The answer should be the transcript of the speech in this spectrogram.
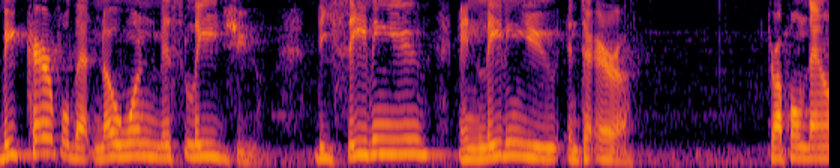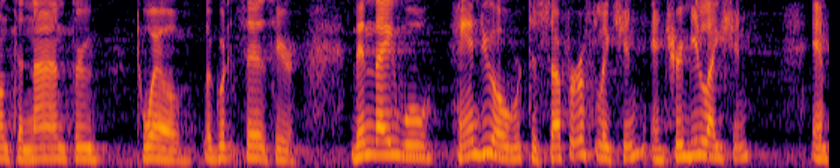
Be careful that no one misleads you, deceiving you and leading you into error. Drop on down to 9 through 12. Look what it says here. Then they will hand you over to suffer affliction and tribulation and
